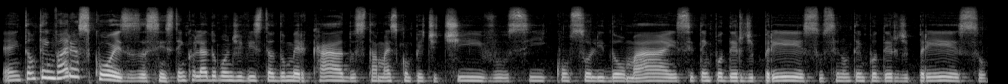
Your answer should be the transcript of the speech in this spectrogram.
É, então tem várias coisas assim, você tem que olhar do ponto de vista do mercado, se está mais competitivo, se consolidou mais, se tem poder de preço, se não tem poder de preço,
